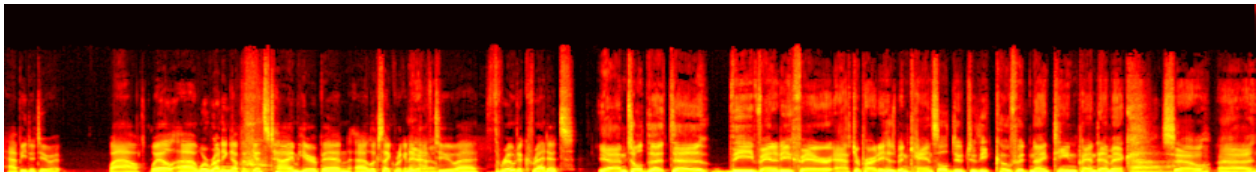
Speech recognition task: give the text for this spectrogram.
Happy to do it. Wow. Well, uh, we're running up against time here, Ben. Uh, looks like we're going to Yeah. have to uh, throw to credits. Yeah, I'm told that uh, the Vanity Fair after party has been canceled due to the COVID 19 pandemic. So uh,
